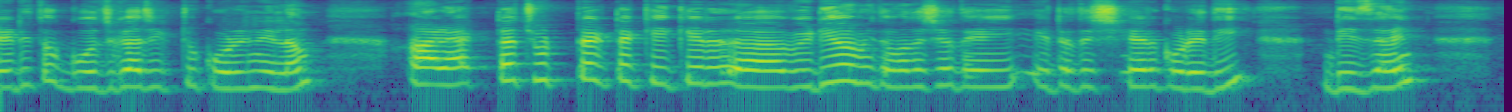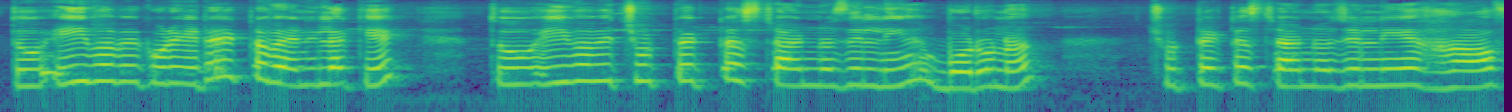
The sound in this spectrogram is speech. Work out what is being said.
রেডি তো গোছ গাছ একটু করে নিলাম। আর একটা ছোট্ট একটা কেকের ভিডিও আমি তোমাদের সাথে এই, এটাতে শেয়ার করে দিই ডিজাইন তো এইভাবে করে, এটা একটা ভ্যানিলা কেক তো এইভাবে ছোট্ট একটা স্টার নজেল নিয়ে, বড় না, ছোট্ট একটা স্টার নজেল নিয়ে হাফ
